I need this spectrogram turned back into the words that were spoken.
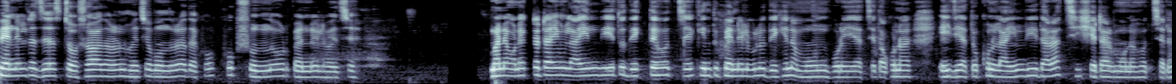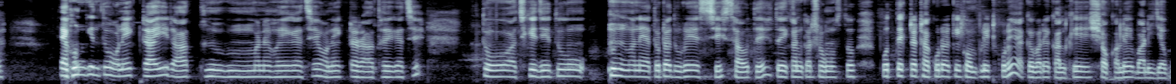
প্যান্ডেলটা জাস্ট অসাধারণ হয়েছে বন্ধুরা, দেখো খুব সুন্দর প্যান্ডেল হয়েছে। মানে অনেকটা টাইম লাইন দিয়ে তো দেখতে হচ্ছে, কিন্তু প্যান্ডেলগুলো দেখে না মন ভরে যাচ্ছে। তখন আর এই যে এতক্ষণ লাইন দিয়ে দাঁড়াচ্ছি, সেটা আর মনে হচ্ছে না। এখন কিন্তু অনেকটাই রাত মানে হয়ে গেছে, অনেকটা রাত হয়ে গেছে। তো আজকে যেহেতু মানে এতটা দূরে এসেছি সাউথে তো এখানকার সমস্ত প্রত্যেকটা ঠাকুর আর কি কমপ্লিট করে একেবারে কালকে সকালে বাড়ি যাব।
